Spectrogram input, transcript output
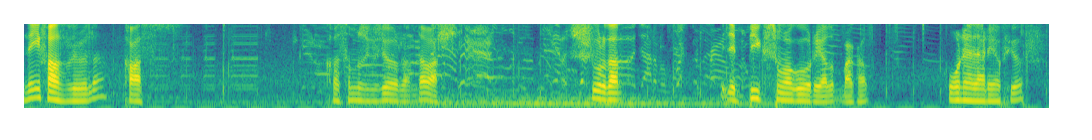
Neyi fazla öyle? Kas. Kasımız güzel oranda var. Şuradan bir de Big Smog'a uğrayalım bakalım. O neler yapıyor.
